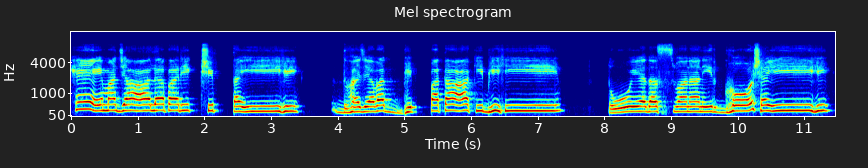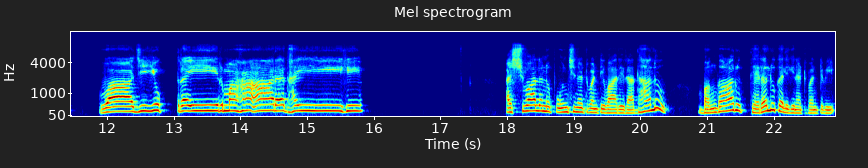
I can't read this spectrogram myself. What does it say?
హేమజాల పరిక్షిప్తై ధ్వజవద్భిపతాకిభి తోయదస్వన నిర్ఘోషై వాజియుక్త్రైర్మహారథై అశ్వాలను పూంచినటువంటి వారి రథాలు బంగారు తెరలు కలిగినటువంటివి.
